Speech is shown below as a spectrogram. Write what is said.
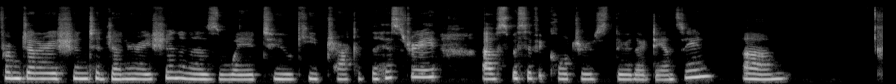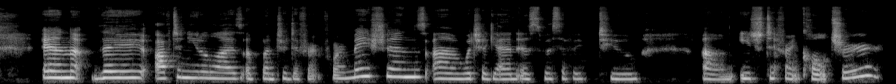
from generation to generation and is a way to keep track of the history of specific cultures through their dancing. Um, and they often utilize a bunch of different formations, um, which again is specific to um, each different culture.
